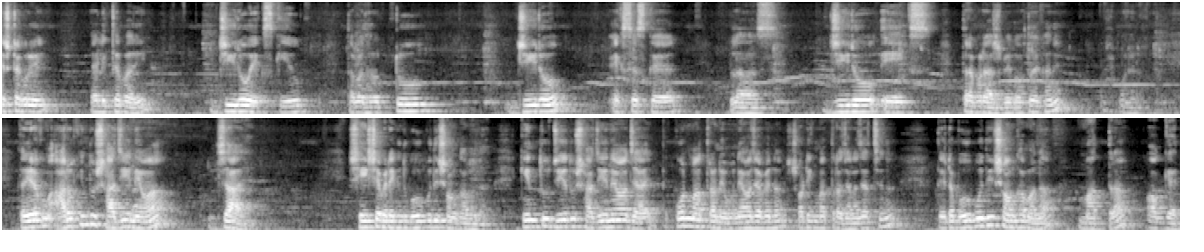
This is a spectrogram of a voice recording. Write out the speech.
চেষ্টা করি লিখতে পারি, জিরো এক্স কিউব, তারপর ধরো two, zero x square plus zero x, তারপরে আসবে কত এখানে? পনেরো। তাই এরকম আরও কিন্তু সাজিয়ে নেওয়া যায়। সেই হিসাবে এটা কিন্তু বহুপদী সংখ্যা মেলা কিন্তু যেহেতু সাজিয়ে নেওয়া যায় কোন মাত্রা নেব? নেওয়া যাবে না, সঠিক মাত্রা জানা যাচ্ছে না। তো এটা বহুপদী সংখ্যামালা মাত্রা অজ্ঞাত।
